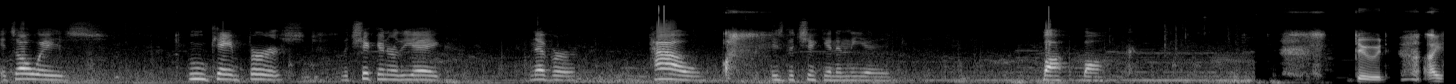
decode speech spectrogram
it's always who came first, the chicken or the egg. Never how is the chicken and the egg. Bok bok. Dude, I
